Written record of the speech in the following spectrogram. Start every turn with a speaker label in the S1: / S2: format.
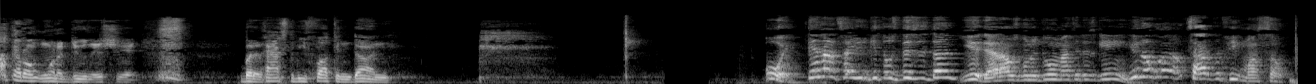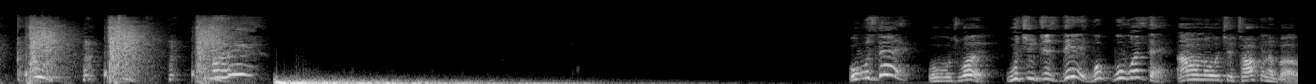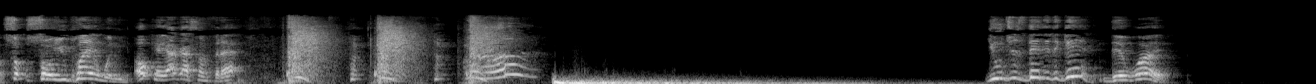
S1: fuck I don't want to do this shit. But it has to be fucking done.
S2: Boy, didn't I tell you to get those dishes done?
S3: Yeah, Dad, I was gonna do them after this game.
S2: You know what? I'm tired of repeating myself. What was that?
S3: What was what?
S2: What you just did? What, what was that?
S3: I don't know what you're talking about.
S2: So, so you playing with me? Okay, I got something for that. You just did it again.
S3: Did what?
